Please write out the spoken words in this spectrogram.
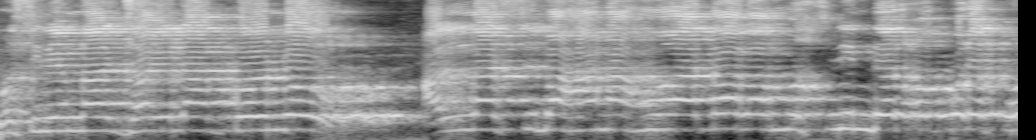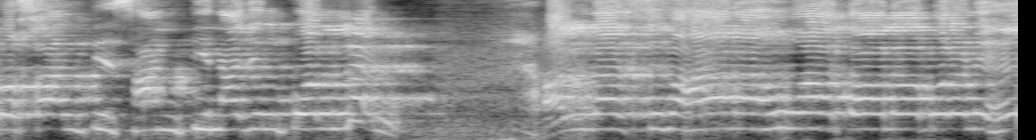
মুসলিমরা জয়লাভ করল। আল্লাহ সুবহানাহু ওয়া তাআলা মুসলিমদের উপরে প্রশান্তি, শান্তি নাজিল করলেন। আল্লাহ সুবহানাহু ওয়া তাআলা বলেন, হে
